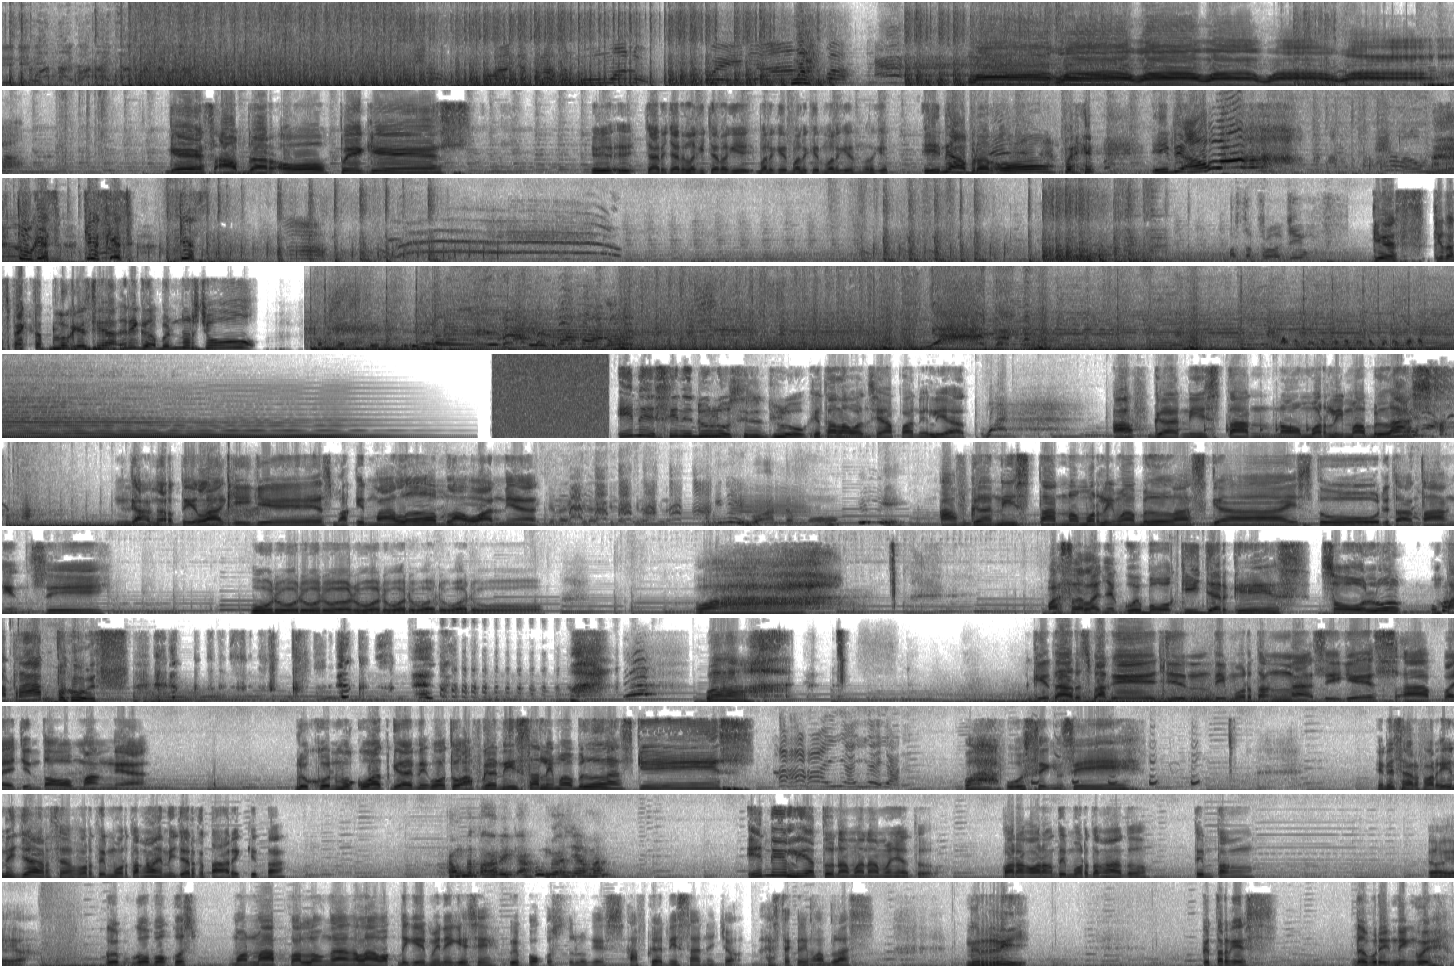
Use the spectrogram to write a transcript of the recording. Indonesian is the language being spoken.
Ini ini. Anjir kena semua lu. Weh, ini apa? Wah, wah, wah, wah, wah, wah. Guys, Abrar OP, guys. Eh, eh, cari lagi, cari lagi. Balikin, balikin, balikin, balikin. Ini Abrar OP. Ini awal. Tuh, guys, guys, guys, guys. Astagfirullahaladzim. Guys, kita spectate dulu guys ya. Ini gak bener, cowok. Ini sini dulu, sini dulu. Kita lawan siapa nih? Lihat. Afghanistan nomor 15. Nggak ngerti lagi, guys. Makin malam lawannya. Gila, gila, gila, gila, gila. Ini bawa ada mobil nih. Afghanistan nomor 15 guys tuh ditantangin sih. Waduh waduh waduh waduh waduh waduh waduh waduh. Wah. Masalahnya gue bawa kijar guys. Solo 400. Wah. Wah. Kita harus pakai jin Timur Tengah sih guys. Apa ya jin Tomang ya? Dukunmu kuat gak nih? Wah tuh Afghanistan 15 guys. Wah pusing sih. Ini server ini Jar. Server Timur Tengah ini Jar ketarik kita. Kamu ketarik, aku nggak sih aman? Ini lihat tuh nama-namanya tuh. Orang-orang Timur Tengah tuh. Tim Teng. Ya ya ya. Gue gue fokus Mohon maaf kalau nggak ngelawak di game ini guys ya. Gue fokus dulu guys. Afghanistan nih cok. Hashtag 15 Ngeri. Getar guys. Udah berinding gue.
